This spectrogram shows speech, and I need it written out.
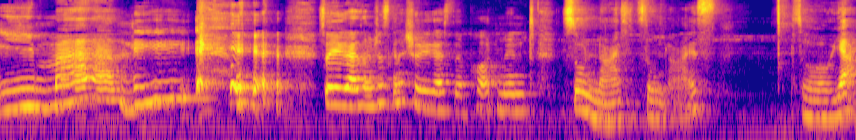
Imali. so you guys i'm just gonna show you guys the apartment it's so nice it's so nice so yeah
